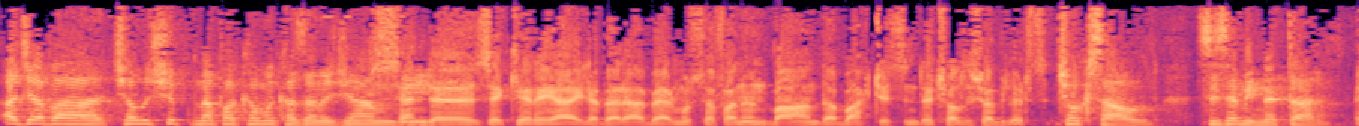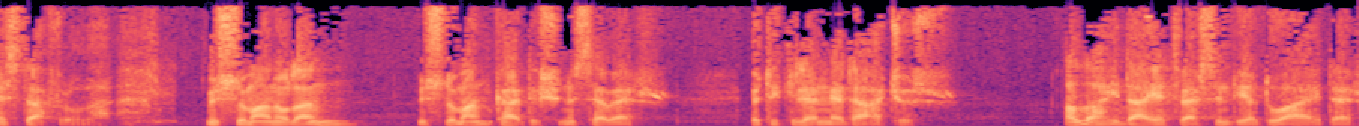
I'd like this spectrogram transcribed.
Acaba çalışıp nafakamı kazanacağım Sen bir... de Zekeriya ile beraber Mustafa'nın bağında bahçesinde çalışabilirsin. Çok sağ olun. Size minnettarım. Estağfurullah. Müslüman olan Müslüman kardeşini sever. Ötekilerine de acır. Allah hidayet versin diye dua eder.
